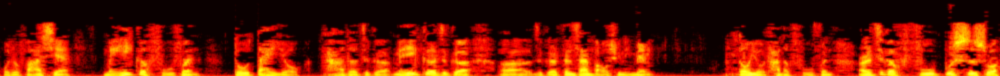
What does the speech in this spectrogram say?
我就发现每一个福分都带有他的这个每一个这个呃这个登山宝训里面。都有他的福分，而这个福不是说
